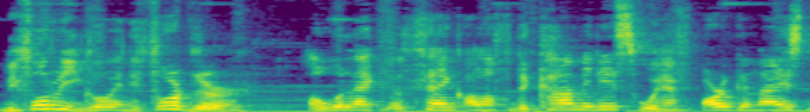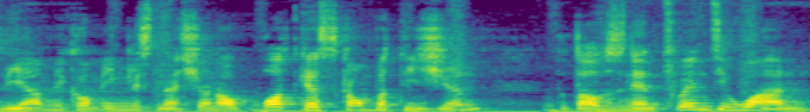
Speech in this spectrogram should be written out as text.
before we go any further, I would like to thank all of the committees who have organized the AMIKOM English National Podcast Competition 2021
